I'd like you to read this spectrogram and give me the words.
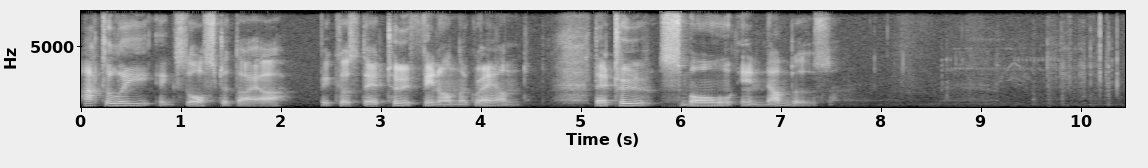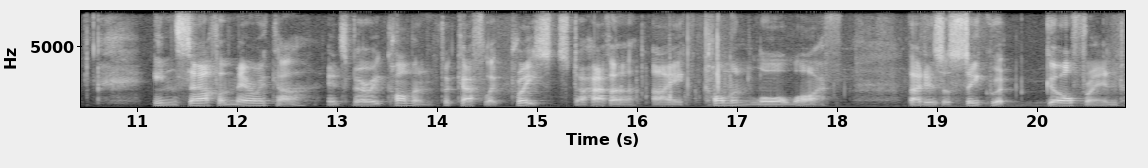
utterly exhausted they are because they're too thin on the ground. They're too small in numbers. In South America, it's very common for Catholic priests to have a, a common law wife. That is a secret girlfriend,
